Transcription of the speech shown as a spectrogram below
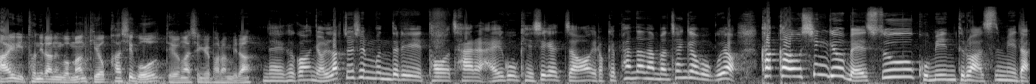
하이 리턴이라는 것만 기억하시고 대응하시길 바랍니다. 네, 그건 연락 주신 분들이 더 잘 알고 계시겠죠. 이렇게 판단 한번 챙겨보고요. 카카오 신규 매수 고민 들어왔습니다.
